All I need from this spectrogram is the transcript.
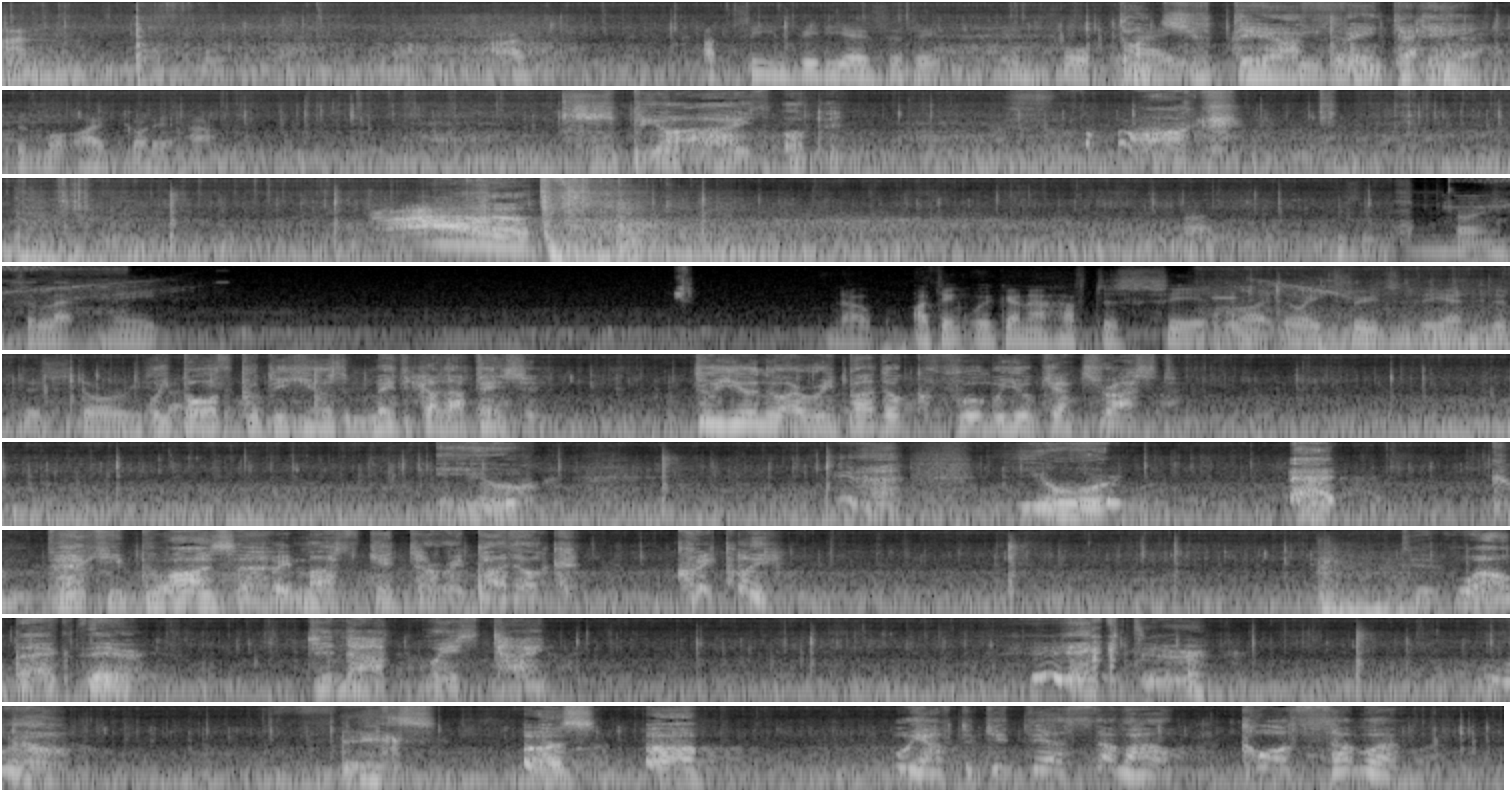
and I've I've seen videos of it in 4K. Don't you dare faint better again. than what I've got it at. Keep your eyes open. Fuck. Ah! Right, is it going to let me? No, I think we're going to have to see it right the way through to the end of this story. We section. both could use medical attention. Do you know a Ripperdoc whom you can trust? You. You were at Konpeki Plaza. We must get to Ripperdoc. Quickly! Did well back there. Do not waste time. Victor will fix us up. We have to get there somehow. Call someone.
